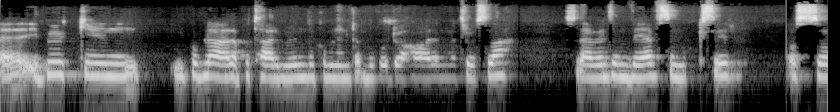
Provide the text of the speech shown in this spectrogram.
Eh, I buken, på blæra, på tarmen. Det kommer helt an på hvor du har en matrose. Da. Så det er vel sånn vev som vokser. Og så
